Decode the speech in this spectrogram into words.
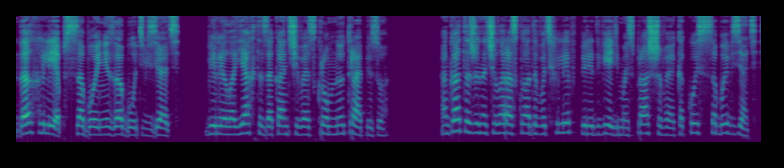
«Да хлеб с собой не забудь взять», — велела яхта, заканчивая скромную трапезу. Агата же начала раскладывать хлеб перед ведьмой, спрашивая, какой с собой взять.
